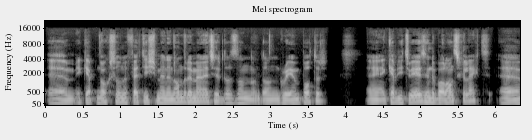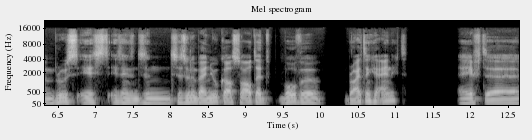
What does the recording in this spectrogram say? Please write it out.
ehm, ik heb nog zo'n fetish met een andere manager, dat is dan, dan Graham Potter. Eh, ik heb die twee eens in de balans gelegd. Ehm, Bruce is, is in zijn seizoenen bij Newcastle altijd boven Brighton geëindigd. Hij heeft, eh,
